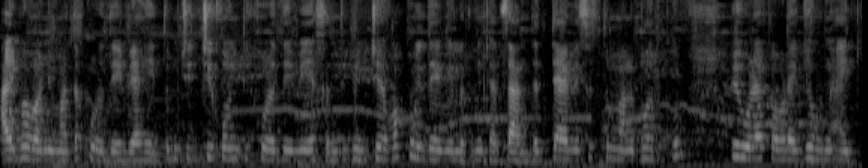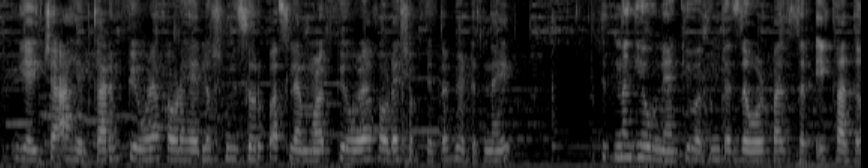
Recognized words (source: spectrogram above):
आई भवानी माता कुळदेवी आहे. तुमची जी कोणती कुळदेवी असेल तुम्ही जेव्हा कुळदेवीला तुमच्या जाणतात त्यावेळेसच तुम्हाला भरपूर पिवळ्या कवड्या घेऊन याय- यायच्या आहेत. कारण पिवळ्या कवड्या हे लक्ष्मी स्वरूप असल्यामुळे पिवळ्या कवड्या शक्यतो भेटत नाहीत. तिथनं घेऊन या किंवा तुमच्या जवळपास जर एखादं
